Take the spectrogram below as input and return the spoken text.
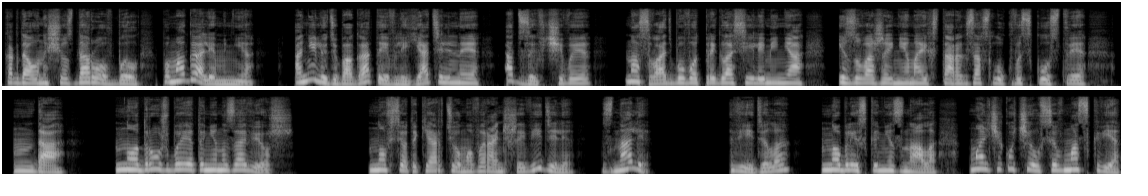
когда он еще здоров был, помогали мне. Они люди богатые, влиятельные, отзывчивые. На свадьбу вот пригласили меня из уважения моих старых заслуг в искусстве. М да, но дружбы это не назовешь. Но все-таки Артема вы раньше видели? Знали? Видела, но близко не знала. Мальчик учился в Москве,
